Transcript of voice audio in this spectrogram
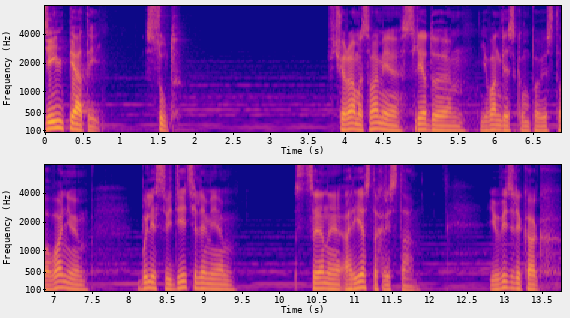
День пятый. Суд. Вчера мы с вами, следуя евангельскому повествованию, были свидетелями сцены ареста Христа и увидели, как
